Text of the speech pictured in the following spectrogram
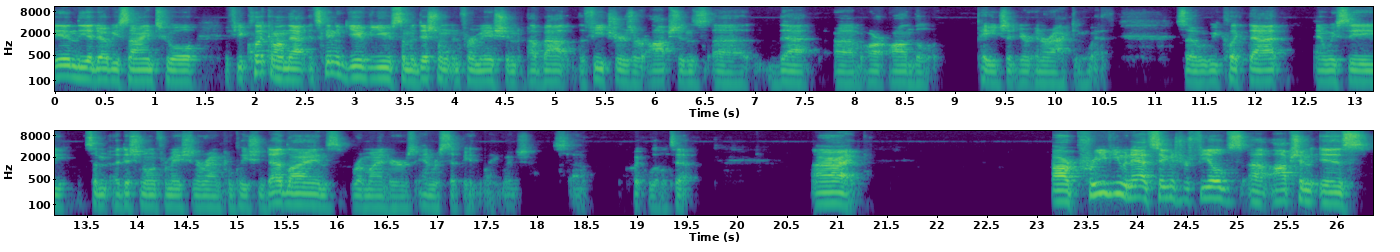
in the Adobe Sign tool, if you click on that, it's going to give you some additional information about the features or options uh, that um, are on the page that you're interacting with. So we click that and we see some additional information around completion deadlines, reminders, and recipient language. So quick little tip. All right. Our preview and add signature fields uh, option is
